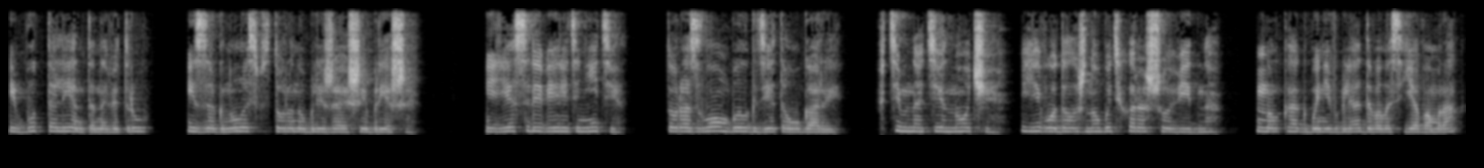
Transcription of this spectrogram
и будто лента на ветру изогнулась в сторону ближайшей бреши. Если верить нити, то разлом был где-то у горы. В темноте ночи его должно быть хорошо видно. Но как бы ни вглядывалась я во мрак,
